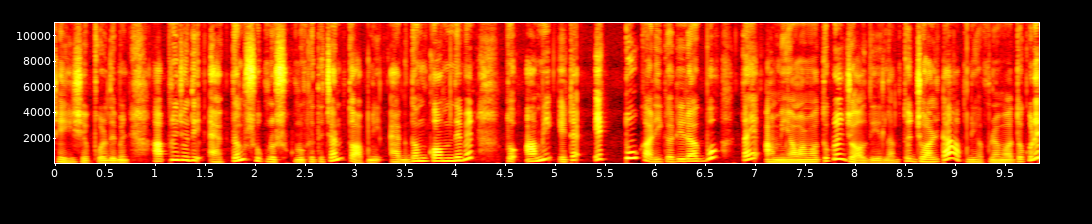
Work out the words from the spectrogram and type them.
সেই হিসেব করে দেবেন। আপনি যদি একদম শুকনো শুকনো খেতে চান, তো আপনি একদম কম দেবেন। তো আমি এটা একটু কারি কারি রাখব, তাই আমি আমার মতো করে জল দিয়ে দিলাম। তো জলটা আপনি আপনার মতো করে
